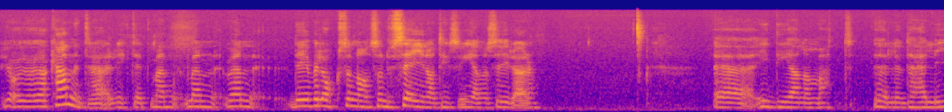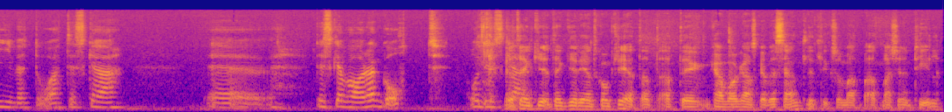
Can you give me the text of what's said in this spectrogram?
jag, jag jag kan inte det här riktigt men, men, men det är väl också någon som du säger någonting som genomsyrar eh, idén om att, eller det här livet då, att det ska, eh, det ska vara gott. Och det ska, Jag tänker, jag tänker rent konkret att, att det kan vara ganska väsentligt liksom att, att man känner till eh,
